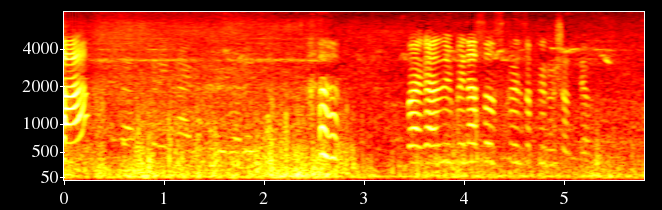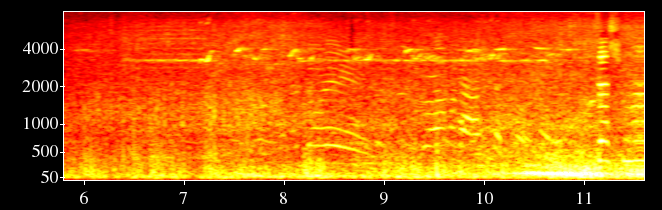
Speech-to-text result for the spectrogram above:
हा बघा मी बिना सनस्क्रीनचं फिरू शकते चष्मा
